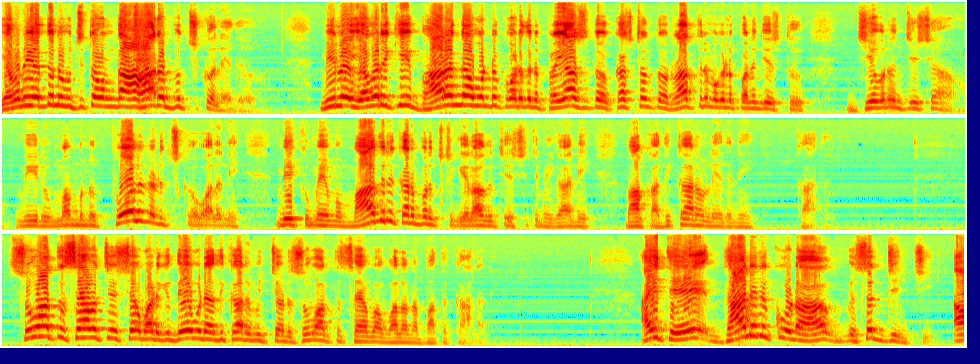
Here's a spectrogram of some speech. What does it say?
ఎవరి ఎద్దును ఉచితంగా ఆహారం పుచ్చుకోలేదు. మీలో ఎవరికి భారంగా ఉండకూడదని ప్రయాసతో కష్టంతో రాత్రి మొగలు పనిచేస్తూ జీవనం చేశాం. మీరు మమ్మను పోలి నడుచుకోవాలని మీకు మేము మాదిరి కనపరచుటకి ఎలాగ చేసి కానీ మాకు అధికారం లేదని కాదు. సువార్త సేవ చేసేవాడికి దేవుడి అధికారం ఇచ్చాడు సువార్త సేవ వలన బతకాలని. అయితే దానిని కూడా విసర్జించి ఆ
